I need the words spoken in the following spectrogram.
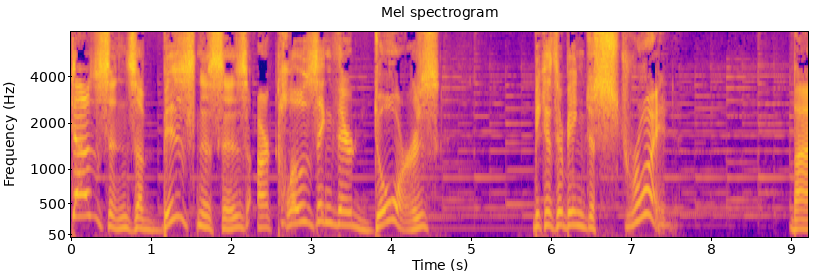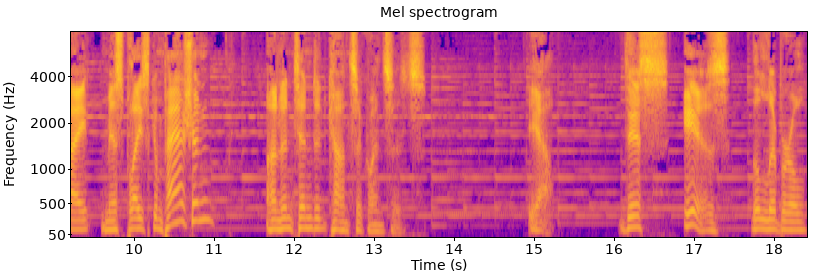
dozens of businesses are closing their doors because they're being destroyed by misplaced compassion, unintended consequences. Yeah, this is the liberal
